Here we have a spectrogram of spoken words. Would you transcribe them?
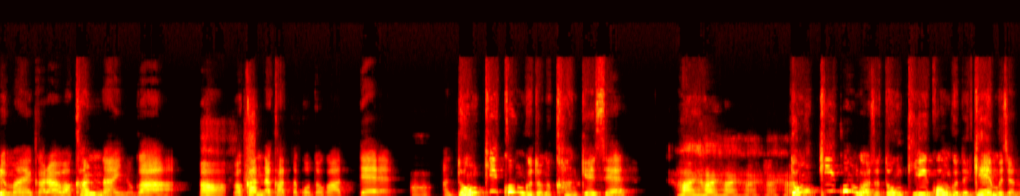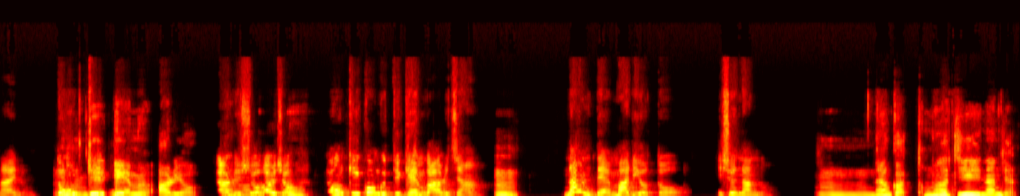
なる前からわかんないのが、あわかんなかったことがあって、うんあドンキーコングとの関係性？はいはいはいはいはいはい。ドンキーコングはさ、ドンキーコングでゲームじゃないの？ドンうんゲゲームあるよ。あるでしょ？あるでしょ？うん。ドンキーコングってゲームがあるじゃん。うん。なんでマリオと一緒になるの？うん、なんか友達なんじゃない？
